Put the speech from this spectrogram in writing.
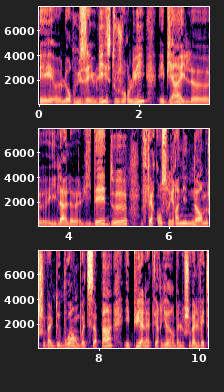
Et le rusé Ulysse, toujours lui, eh bien, il, il a l'idée de faire construire un énorme cheval de bois en bois de sapin. Et puis, à l'intérieur, ben, le cheval va être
